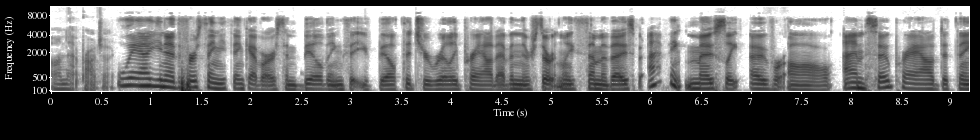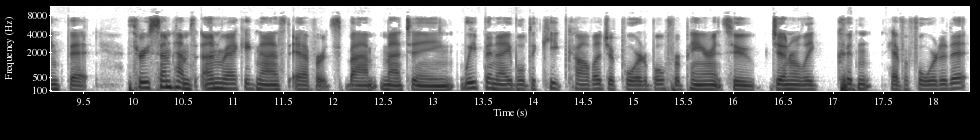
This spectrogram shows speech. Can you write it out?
on that project? Well, you know, the first thing you think of are some buildings that you've built that you're really proud of, and there's certainly some of those. But I think mostly overall, I'm so proud to think that through sometimes unrecognized efforts by my team, we've been able to keep college affordable for parents who generally couldn't have afforded it.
